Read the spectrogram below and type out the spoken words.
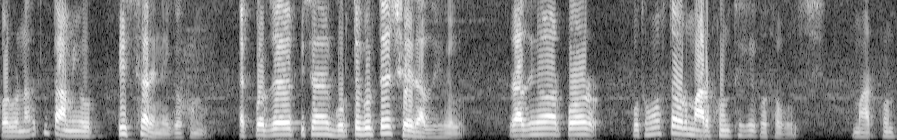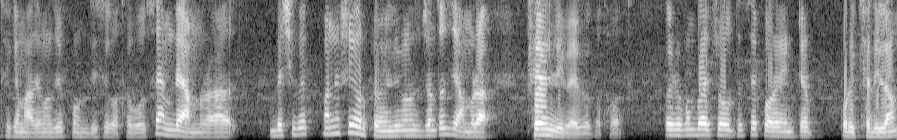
করবে না। কিন্তু আমি ওর পিছ ছাড়িনি কখনো। এক পর্যায়ে পিছনে ঘুরতে ঘুরতে সে রাজি হলো। রাজি হওয়ার পর প্রথম অবস্থা ওর মার ফোন থেকে কথা বলছে। মার ফোন থেকে মাঝে মাঝে ফোন দিছে, কথা বলছে। এমনি আমরা, বেশিরভাগ মানুষই ওর ফ্যামিলি মানুষ জানতো যে আমরা ফ্রেন্ডলি ভাবে কথাবার্তা। ওইরকম ভাবে চলতেছে, পরে ইন্টার পরীক্ষা দিলাম।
